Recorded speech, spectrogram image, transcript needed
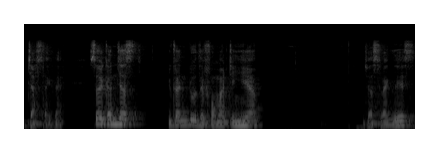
just like that. So you can just you can do the formatting here just like this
